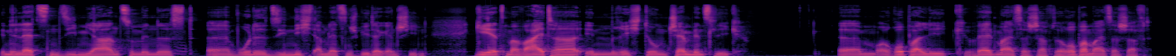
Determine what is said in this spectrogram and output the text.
in den letzten sieben Jahren zumindest, äh, wurde sie nicht am letzten Spieltag entschieden. Geh jetzt mal weiter in Richtung Champions League, ähm, Europa League, Weltmeisterschaft, Europameisterschaft.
